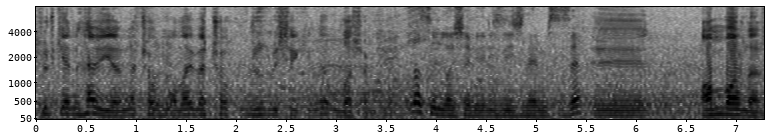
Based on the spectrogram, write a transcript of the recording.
Türkiye'nin her yerine çok kolay ve çok ucuz bir şekilde ulaşabiliyoruz. Nasıl ulaşabilir izleyicilerimiz size? Ee, ambarlar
